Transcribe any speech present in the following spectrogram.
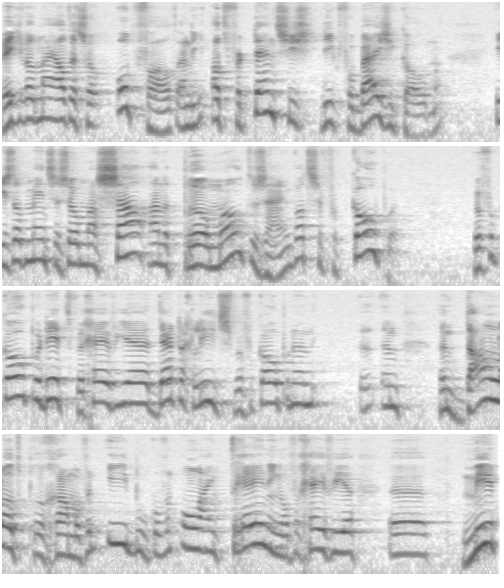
Weet je wat mij altijd zo opvalt aan die advertenties die ik voorbij zie komen? Is dat mensen zo massaal aan het promoten zijn wat ze verkopen. We verkopen dit, we geven je 30 leads, we verkopen een, een, een downloadprogramma of een e-book of een online training of we geven je uh, meer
